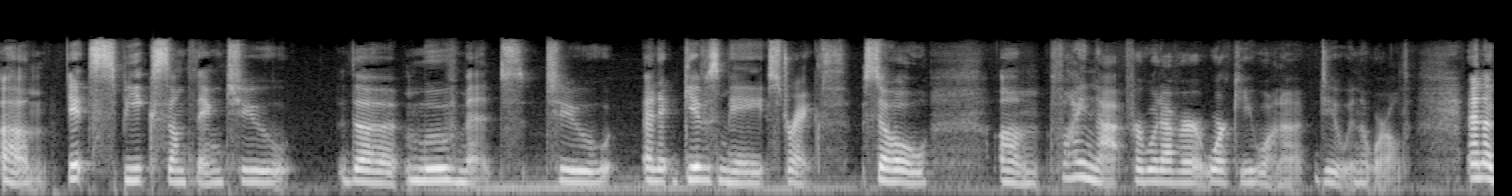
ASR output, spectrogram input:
Um it speaks something to the movement to and it gives me strength. So um, find that for whatever work you want to do in the world. And uh,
